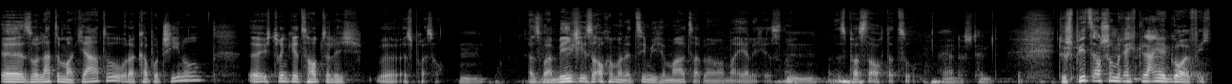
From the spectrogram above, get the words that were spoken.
äh, so Latte Macchiato oder Cappuccino. Äh, ich trinke jetzt hauptsächlich äh, Espresso. Mhm. Also weil Milch ist auch immer eine ziemliche Mahlzeit, wenn man mal ehrlich ist. Ne? Mhm. Das passt auch dazu. Ja, das stimmt. Du spielst auch schon recht lange Golf. Ich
